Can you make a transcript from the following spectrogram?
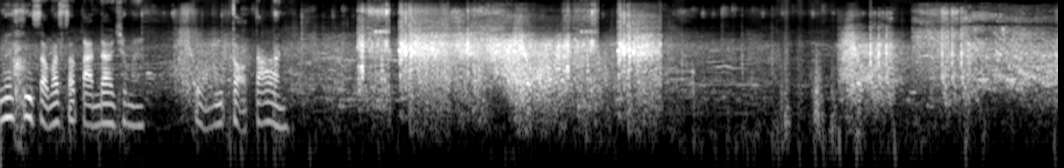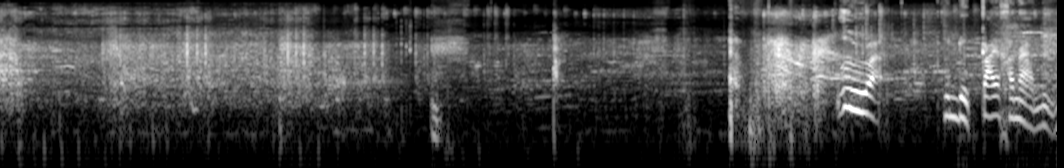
นนี้คือสามารถสตาร์ทได้ใช่ไหมส่วนนี้ต่อต้านเอือคุณดึกใกล้ขนาดนี้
